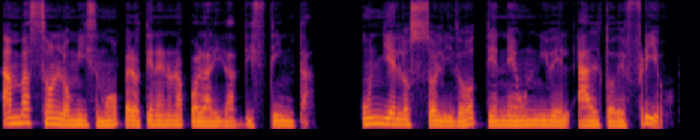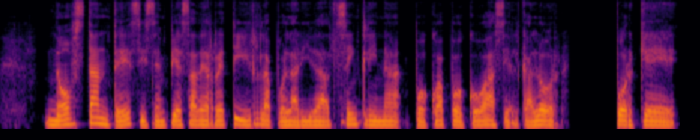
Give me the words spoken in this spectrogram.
Ambas son lo mismo, pero tienen una polaridad distinta. Un hielo sólido tiene un nivel alto de frío, no obstante, si se empieza a derretir, la polaridad se inclina poco a poco hacia el calor, porque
